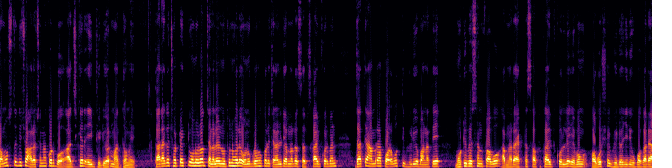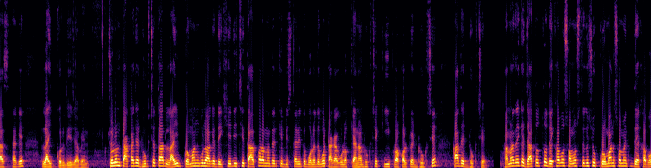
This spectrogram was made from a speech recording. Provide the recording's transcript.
সমস্ত কিছু আলোচনা করব আজকের এই ভিডিওর মাধ্যমে। তার আগে ছোট্ট একটি অনুরোধ, চ্যানেলে নতুন হলে অনুগ্রহ করে চ্যানেলটি আপনারা সাবস্ক্রাইব করবেন, যাতে আমরা পরবর্তী ভিডিও বানাতে মোটিভেশন পাবো, আপনারা একটা সাবস্ক্রাইব করলে এবং অবশ্যই ভিডিও যদি উপকারে আসে থাকে লাইক করে দিয়ে যাবেন। চলুন, টাকা যে ঢুকছে তার লাইভ প্রমাণগুলো আগে দেখিয়ে দিচ্ছি, তারপর আপনাদেরকে বিস্তারিত বলে দেবো টাকাগুলো কেন ঢুকছে, কী প্রকল্পের ঢুকছে, কাদের ঢুকছে। আপনাদেরকে যা তথ্য দেখাবো, সমস্ত কিছু প্রমাণ সমেত দেখাবো।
